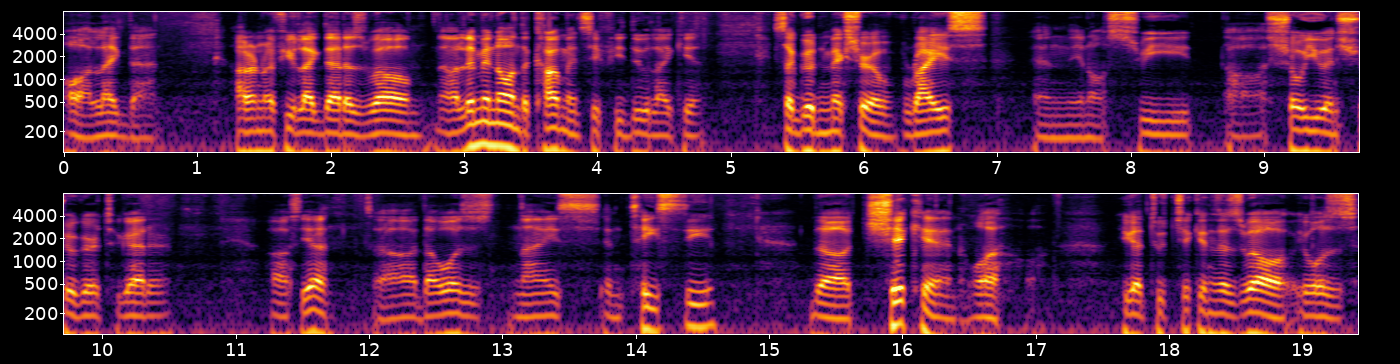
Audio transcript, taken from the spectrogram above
oh, I like that. I don't know if you like that as well. Now, let me know in the comments if you do like it. It's a good mixture of rice and you know sweet uh, shoyu and sugar together. Uh, so yeah, uh, that was nice and tasty. The chicken, well, you got two chickens as well. It was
